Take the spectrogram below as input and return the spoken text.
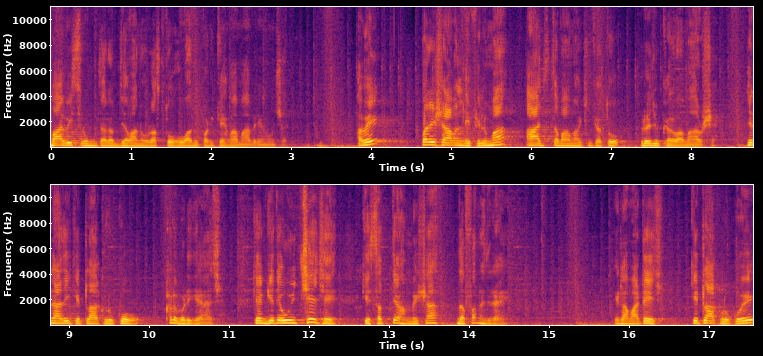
બાવીસ રૂમ તરફ જવાનો રસ્તો હોવાનું પણ કહેવામાં આવી રહ્યું છે. હવે પરેશ રાવલની ફિલ્મમાં આ જ તમામ હકીકતો રજૂ કરવામાં આવશે. જેનાથી કેટલાક લોકો ખડબડી ગયા છે. કેમ કે તેઓ ઈચ્છે છે કે સત્ય હંમેશા દફન જ રહે. એટલા માટે જ કેટલાક લોકોએ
